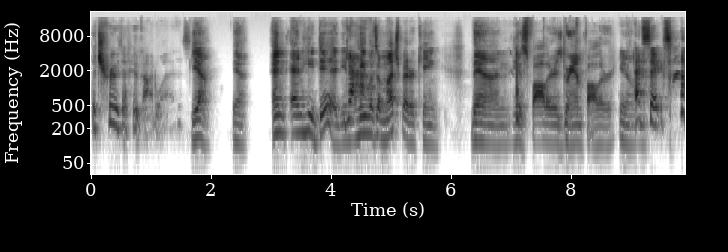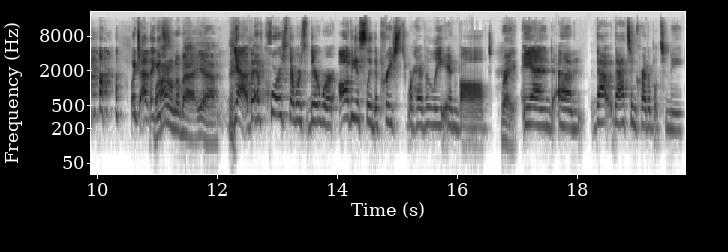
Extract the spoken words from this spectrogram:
the truth of who God was. yeah, yeah, and and he did. You know, he was a much better king than his father, his grandfather. You know, At six, which I think well, I don't know about yeah, yeah. But of course, there was there were obviously the priests were heavily involved, right. and um, that that's incredible to me.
